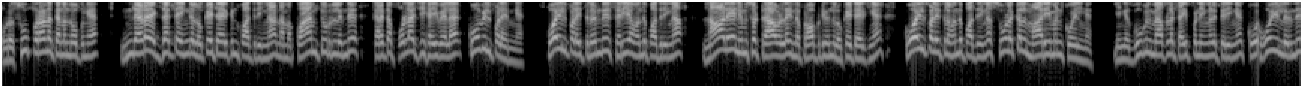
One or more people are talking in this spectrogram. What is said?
ஒரு சூப்பரான தென்னந்தோப்புங்க. இந்த இடம் எக்ஸாக்டா எங்க லொக்கேட் ஆயிருக்குன்னு பாத்துட்டீங்கன்னா நம்ம கோயம்புத்தூர்ல இருந்து கரெக்டா பொள்ளாச்சி ஹைவேல கோவில் பாளையம்ங்க கோயில் பாளையத்துல இருந்து சரியா வந்து பாத்தீங்கன்னா நாலே நிமிஷம் டிராவல்ல இந்த ப்ராப்பர்ட்டி வந்து லொக்கேட் ஆயிருக்குங்க. கோயில் பாளையத்துல வந்து பாத்தீங்கன்னா சூளக்கல் மாரியம்மன் கோயிலுங்க. நீங்க கூகுள் மேப்ல டைப் பண்ணீங்களே தெரியுங்க. கோயில் இருந்து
